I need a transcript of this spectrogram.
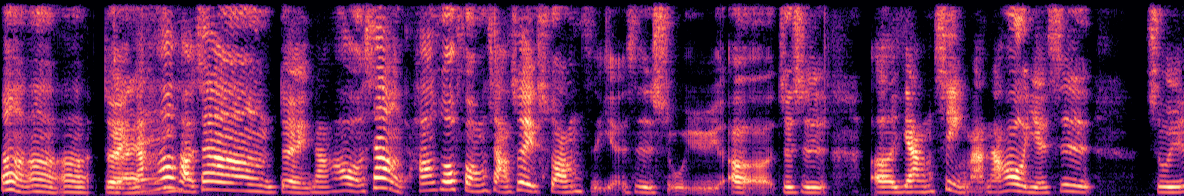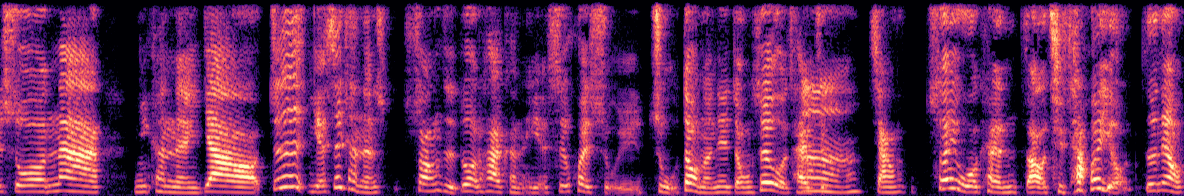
嗯嗯嗯，对，对然后好像对，然后像他说风象，所以双子也是属于呃，就是呃阳性嘛，然后也是属于说，那你可能要就是也是可能双子座的话，可能也是会属于主动的那种，所以我才想，所以我可能早期才会有就是那种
